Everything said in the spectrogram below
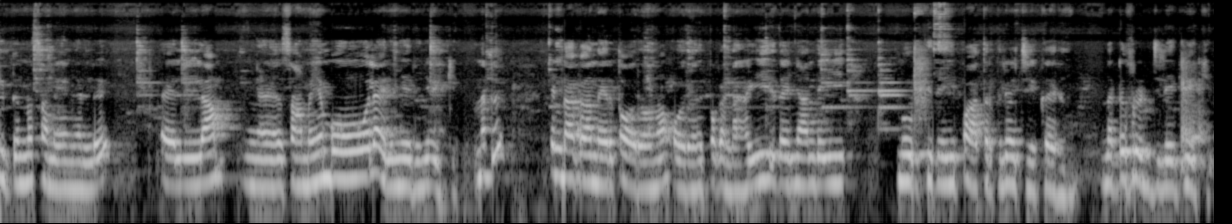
കിട്ടുന്ന സമയങ്ങളിൽ എല്ലാം സമയം പോലെ അരിഞ്ഞരിഞ്ഞ് വയ്ക്കും എന്നിട്ട് ഉണ്ടാക്കാൻ നേരത്ത് ഓരോന്നോ ഓരോ ഇപ്പോൾ കണ്ട ഈ ഇത് ഞാൻ ഈ നുറുക്കി ദേ ഈ പാത്രത്തിൽ വെച്ചേക്കായിരുന്നു. എന്നിട്ട് ഫ്രിഡ്ജിലേക്ക് വയ്ക്കും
